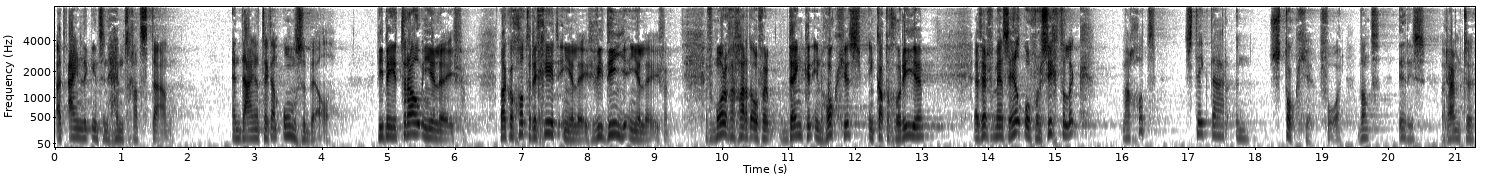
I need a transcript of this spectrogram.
uiteindelijk in zijn hemd gaat staan. En Daniel trekt aan onze bel. Wie ben je trouw in je leven? Welke God regeert in je leven? Wie dien je in je leven? En vanmorgen gaat het over denken in hokjes, in categorieën. Het werd voor mensen heel overzichtelijk, maar God steekt daar een stokje voor, want er is ruimte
